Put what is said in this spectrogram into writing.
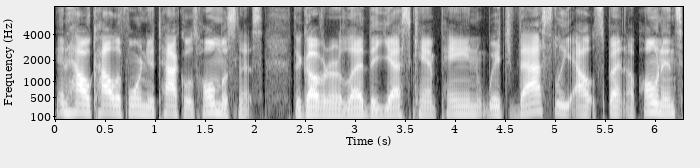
in how California tackles homelessness. The governor led the Yes campaign, which vastly outspent opponents,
